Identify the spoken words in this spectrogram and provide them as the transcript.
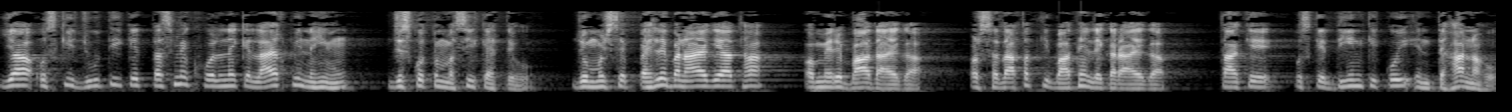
یا اس کی جوتی کے تسمے کھولنے کے لائق بھی نہیں ہوں جس کو تم مسیح کہتے ہو، جو مجھ سے پہلے بنایا گیا تھا اور میرے بعد آئے گا۔ اور صداقت کی باتیں لے کر آئے گا تاکہ اس کے دین کی کوئی انتہا نہ ہو۔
